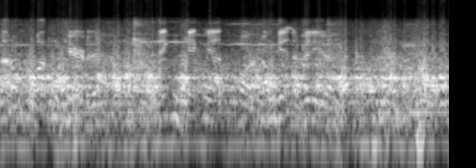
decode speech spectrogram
I don't fucking care, dude. They can kick me out the park. I'm getting a video.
